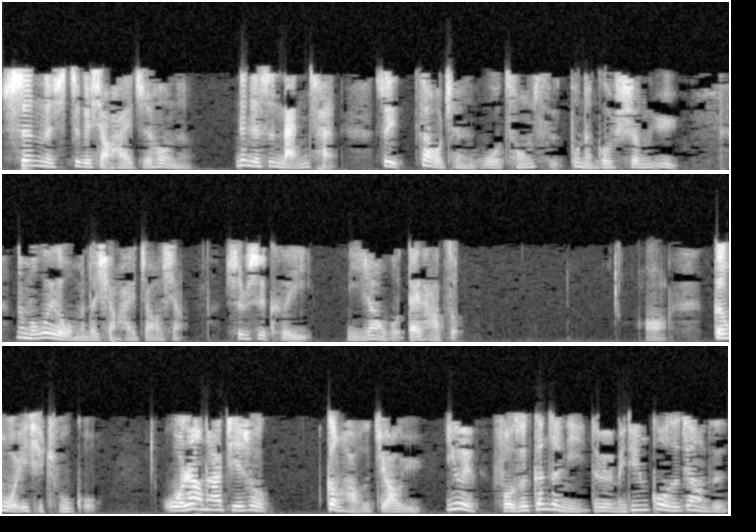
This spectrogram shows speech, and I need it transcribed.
生了这个小孩之后呢，那个是难产，所以造成我从此不能够生育。那么为了我们的小孩着想，是不是可以？你让我带他走，哦，跟我一起出国，我让他接受更好的教育，因为否则跟着你，对不对？每天过着这样子，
